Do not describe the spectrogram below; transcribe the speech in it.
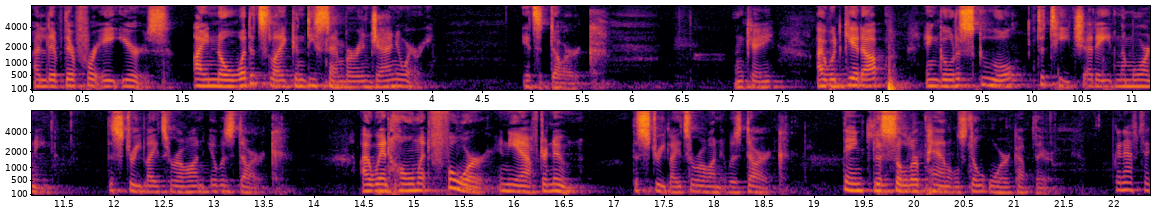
I lived there for eight years. I know what it's like in December and January. It's dark. Okay? I would get up and go to school to teach at 8 in the morning. The streetlights were on, it was dark. I went home at 4 in the afternoon. The streetlights were on, it was dark. Thank you. The solar panels don't work up there I'm going to have to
